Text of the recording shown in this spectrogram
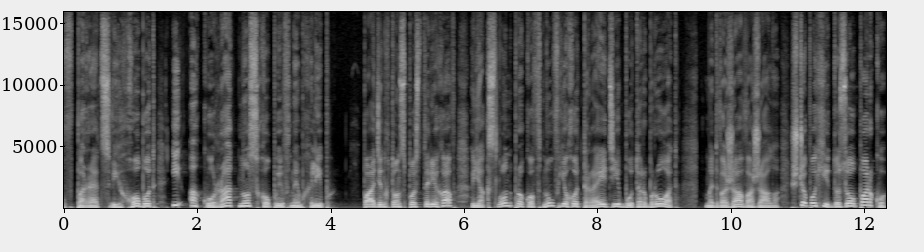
вперед свій хобот і акуратно схопив ним хліб. Падінгтон спостерігав, як слон проковтнув його третій бутерброд. Медвежа вважало, що похід до зоопарку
